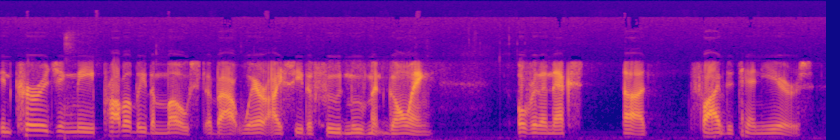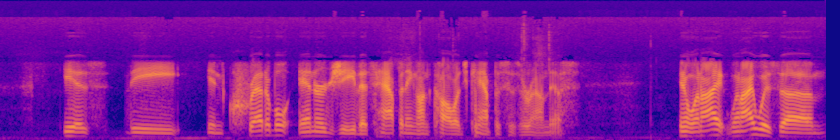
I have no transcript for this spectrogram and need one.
encouraging me probably the most about where I see the food movement going over the next uh, five to ten years is the incredible energy that's happening on college campuses around this. You know, when I when I was um,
